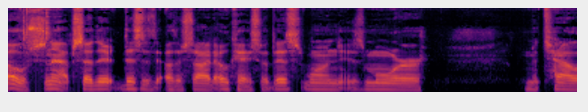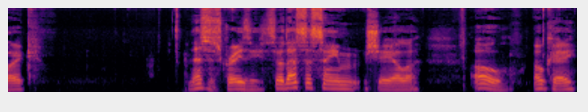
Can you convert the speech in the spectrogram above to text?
Oh, snap. So there, this is the other side. Okay, so this one is more metallic. This is crazy. So that's the same Shayla. Oh, okay.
